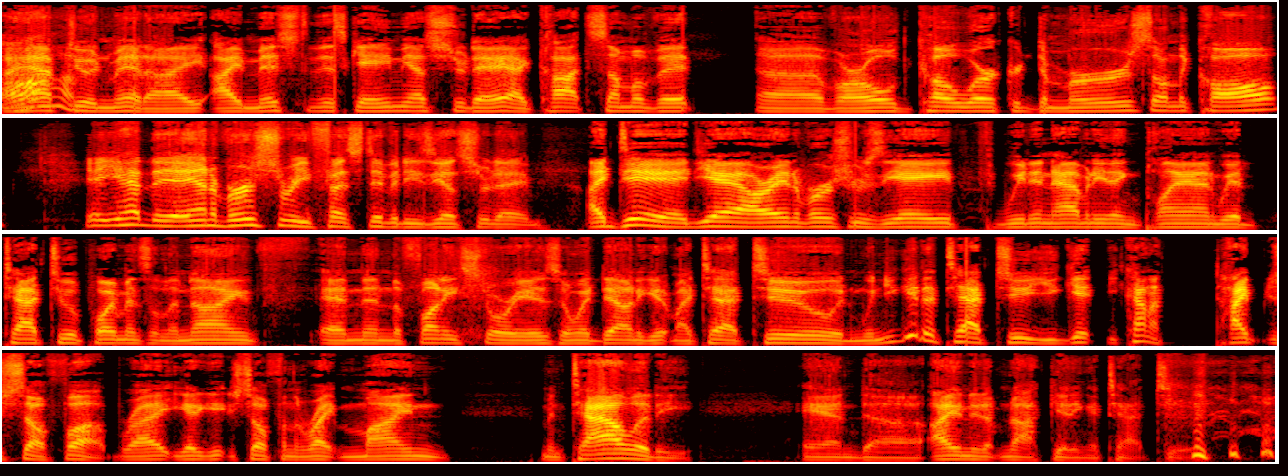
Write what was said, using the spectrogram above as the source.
I have Ah. to admit, I, I missed this game yesterday. I caught some of it uh, of our old coworker Demers on the call. Yeah, you had the anniversary festivities yesterday. I did. Yeah, our anniversary was the eighth. We didn't have anything planned. We had tattoo appointments on the 9th. And then the funny story is, I went down to get my tattoo. And when you get a tattoo, you get you kind of hype yourself up, right? You got to get yourself in the right mind mentality. And uh, I ended up not getting a tattoo.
